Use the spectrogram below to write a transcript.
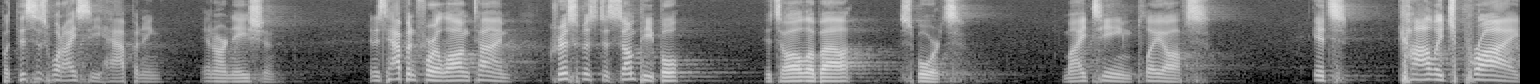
But this is what I see happening in our nation. And it's happened for a long time. Christmas to some people, it's all about sports. My team, playoffs. It's college pride.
